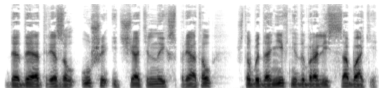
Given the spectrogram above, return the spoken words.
ДД отрезал уши и тщательно их спрятал, чтобы до них не добрались собаки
